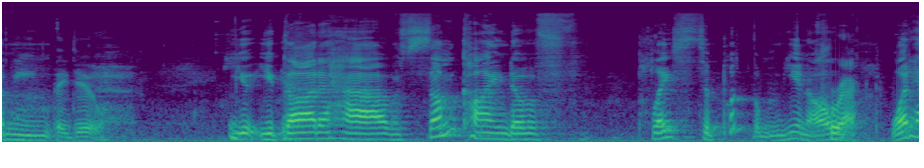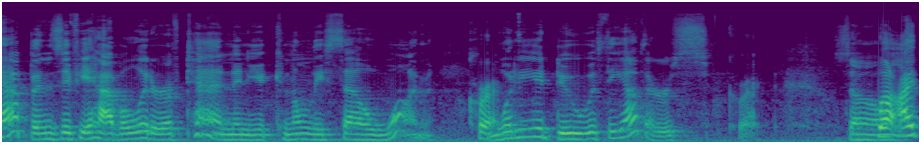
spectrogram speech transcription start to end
I mean, They do. you you gotta have some kind of place to put them. You know. Correct. What happens if you have a litter of ten and you can only sell one? Correct. What do you do with the others? correct. So. Well, I,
